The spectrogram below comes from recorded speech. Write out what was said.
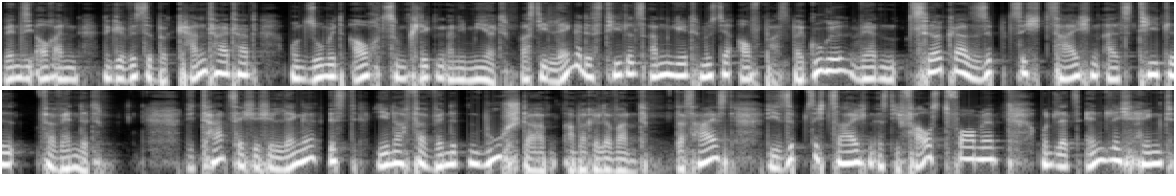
wenn sie auch eine gewisse Bekanntheit hat und somit auch zum Klicken animiert. Was die Länge des Titels angeht, müsst ihr aufpassen. Bei Google werden circa 70 Zeichen als Titel verwendet. Die tatsächliche Länge ist je nach verwendeten Buchstaben aber relevant. Das heißt, die 70 Zeichen ist die Faustformel und letztendlich hängt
